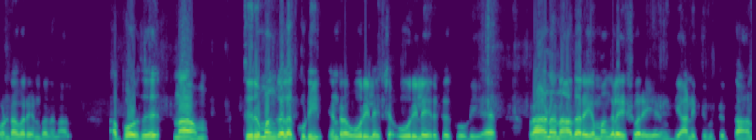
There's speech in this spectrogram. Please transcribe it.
கொண்டவர் என்பதனால். அப்பொழுது நாம் திருமங்கலக்குடி என்ற ஊரிலே ஊரிலே இருக்கக்கூடிய பிராணநாதரையும் மங்களேஸ்வரையும் தியானித்து விட்டுத்தான்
